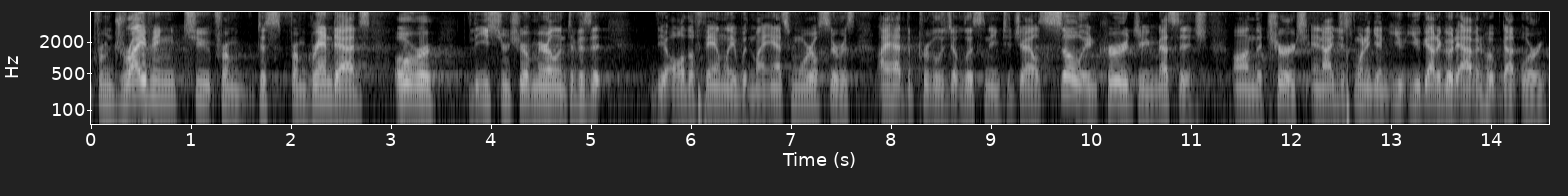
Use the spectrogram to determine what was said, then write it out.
from driving to, from, to, from granddad's over the Eastern Shore of Maryland to visit the, all the family with my aunt's memorial service, I had the privilege of listening to Jael's so encouraging message on the church. And I just want to, again, you, you got to go to adventhope.org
